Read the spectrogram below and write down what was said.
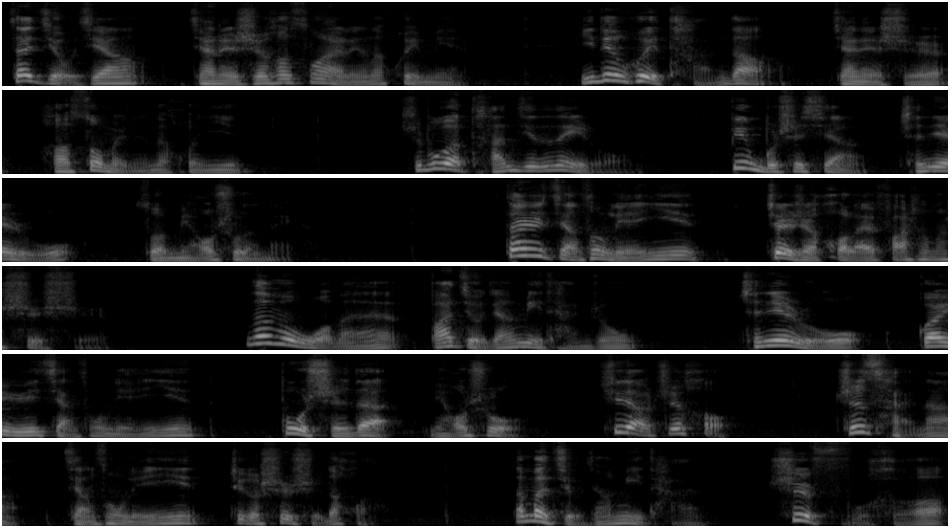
在九江，蒋介石和宋霭龄的会面一定会谈到蒋介石和宋美龄的婚姻，只不过谈及的内容。并不是像陈洁如所描述的那样，但是蒋宋联姻这是后来发生的事实，那么，我们把《九江密谈》中陈洁如关于蒋宋联姻不实的描述去掉之后，只采纳蒋宋联姻这个事实的话，那么《九江密谈》是符合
